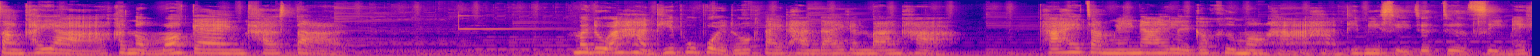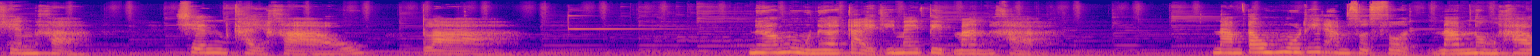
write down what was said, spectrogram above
สังขยา ขนมหม้อแกงคัสตาร์ด มาดูอาหารที่ผู้ป่วยโรคไตทานได้กันบ้างค่ะ ถ้าให้จำง่ายๆเลยก็คือมองหาอาหารที่มีสีจืดๆ สีไม่เข้มค่ะ เช่น ไข่ขาว ปลา เนื้อหมูเนื้อไก่ที่ไม่ติดมันค่ะ น้ำเต้าหู้ที่ทำสดๆ น้ำนมข้าว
